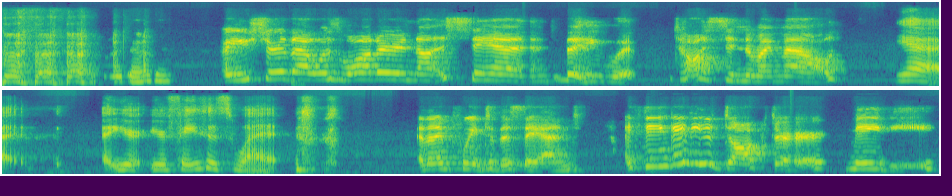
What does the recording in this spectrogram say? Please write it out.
Are you sure that was water and not sand that you would tossed into my mouth? yeah, your your face is wet. And then I point to the sand. I think I need a doctor. Maybe.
